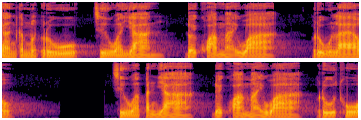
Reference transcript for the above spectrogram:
การกำหนดรู้ชื่อว่าญาณโดยความหมายว่า รู้แล้ว ชื่อว่าปัญญา โดยความหมายว่า รู้ทั่ว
